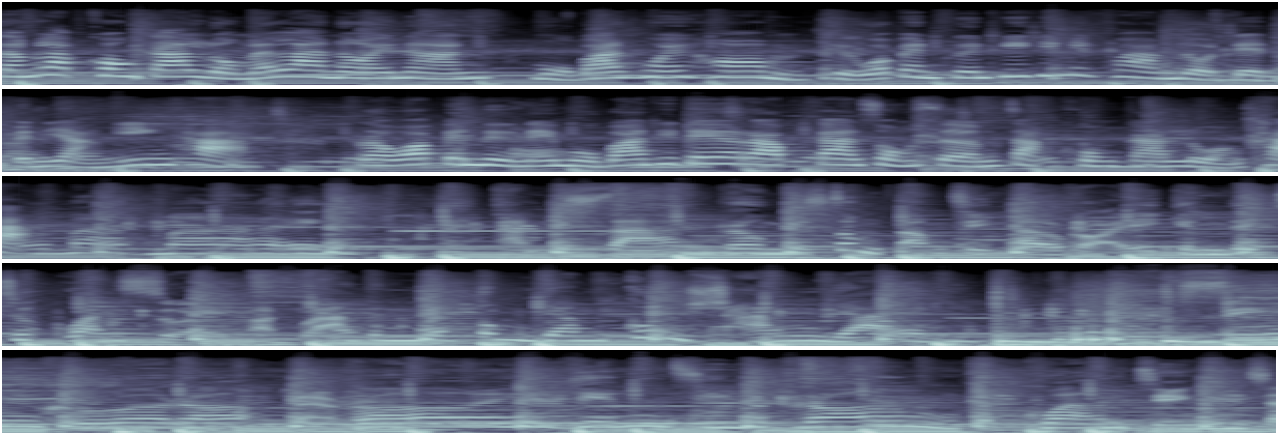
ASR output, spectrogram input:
สำหรับโครงการหลวงแม่ลาน้อยนั้น หมู่บ้านห้วยห้อม ถือว่าเป็นพื้นที่ที่มีความโดดเด่นเป็นอย่างยิ่งค่ะ เพราะว่าเป็นหนึ่งในหมู่บ้านที่ได้รับการส่งเสริมจากโครงการหลวงค่ะ มากมายานเรามีส้มตำที่อร่อยกันได้ทุกวันส่วนภาคกลางเป็นเหมือนต้มยำกุ้งช้างใหญ่เสียงหัวเราะและรอยยิ้มที่มาพร้อมกับความจริงใจ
